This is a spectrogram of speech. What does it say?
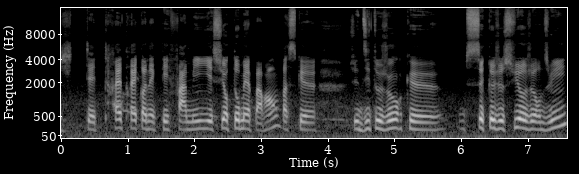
j'étais très, très connectée famille et surtout mes parents parce que je dis toujours que ce que je suis aujourd'hui,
